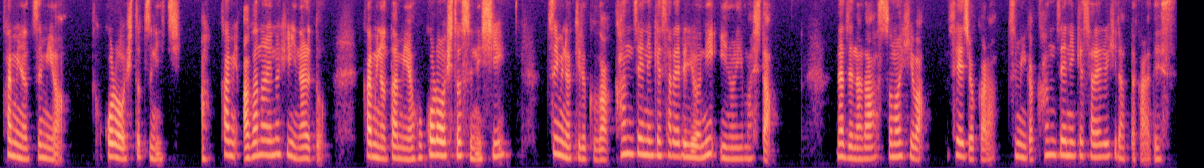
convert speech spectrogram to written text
神の罪は心を一つにし、あ、神、贖いの日になると、神の民は心を一つにし、罪の記録が完全に消されるように祈りました。なぜなら、その日は聖書から罪が完全に消される日だったからです。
